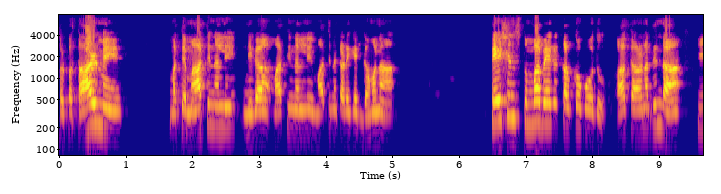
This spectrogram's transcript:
ಸ್ವಲ್ಪ ತಾಳ್ಮೆ ಮತ್ತೆ ಮಾತಿನಲ್ಲಿ ನಿಗಾ, ಮಾತಿನಲ್ಲಿ, ಮಾತಿನ ಕಡೆಗೆ ಗಮನ. ಪೇಷನ್ಸ್ ತುಂಬಾ ಬೇಗ ಕಳ್ಕೋಬಹುದು ಆ ಕಾರಣದಿಂದ ಈ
